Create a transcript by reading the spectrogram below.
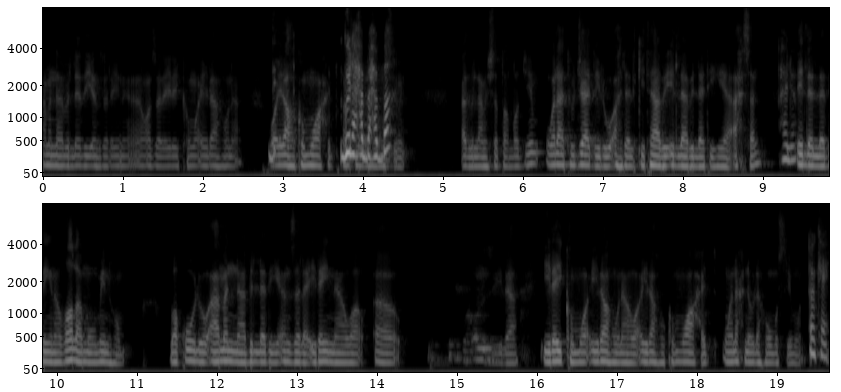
آمنا بالذي أنزل الينا وانزل إليكم وإلهنا وإلهكم واحد. قولها حبة حبة. أعوذ بالله من الشيطان الرجيم. ولا تجادلوا أهل الكتاب إلا بالتي هي أحسن. حلو. إلا الذين ظلموا منهم. وقولوا آمنا بالذي أنزل إلينا و... آه، وأنزل إليكم وإلهنا وإلهكم واحد ونحن له مسلمون. أوكي.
